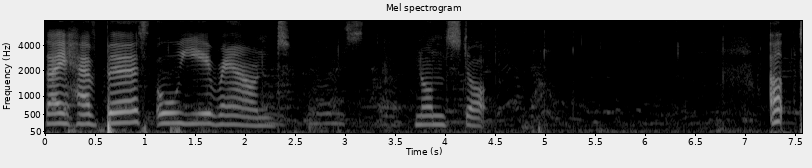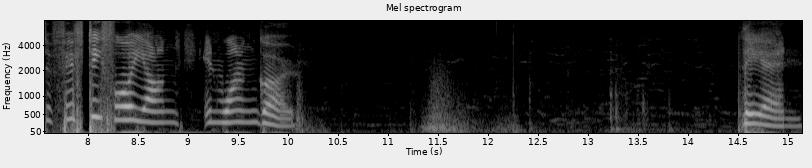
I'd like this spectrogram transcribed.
They have birth all year round, non stop. Up to 54 young in one go. The end.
